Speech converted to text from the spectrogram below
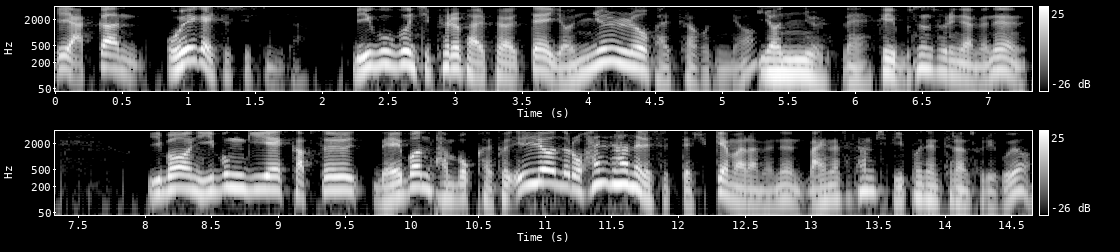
이게 약간 오해가 있을 수 있습니다. 미국은 지표를 발표할 때 연율로 발표하거든요. 연율. 네, 그게 무슨 소리냐면은 이번 2분기의 값을 4번 반복한 그 1년으로 환산을 했을 때 쉽게 말하면은 마이너스 32%란 소리고요.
